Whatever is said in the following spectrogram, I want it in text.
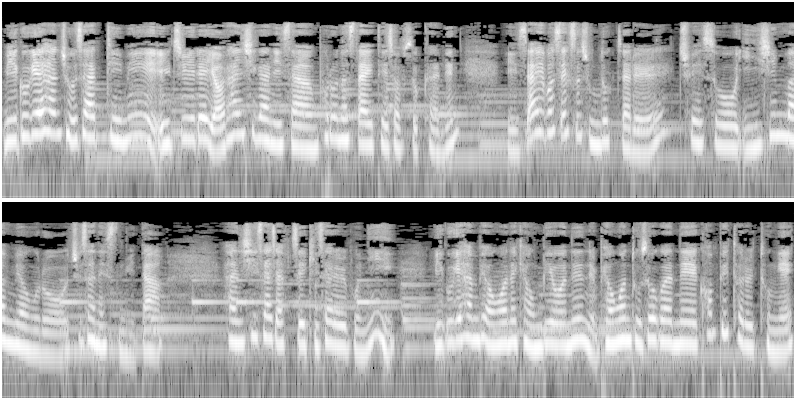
미국의 한 조사팀이 일주일에 11시간 이상 포르노 사이트에 접속하는 이 사이버 섹스 중독자를 최소 20만 명으로 추산했습니다. 한 시사 잡지 기사를 보니 미국의 한 병원의 경비원은 병원 도서관의 컴퓨터를 통해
